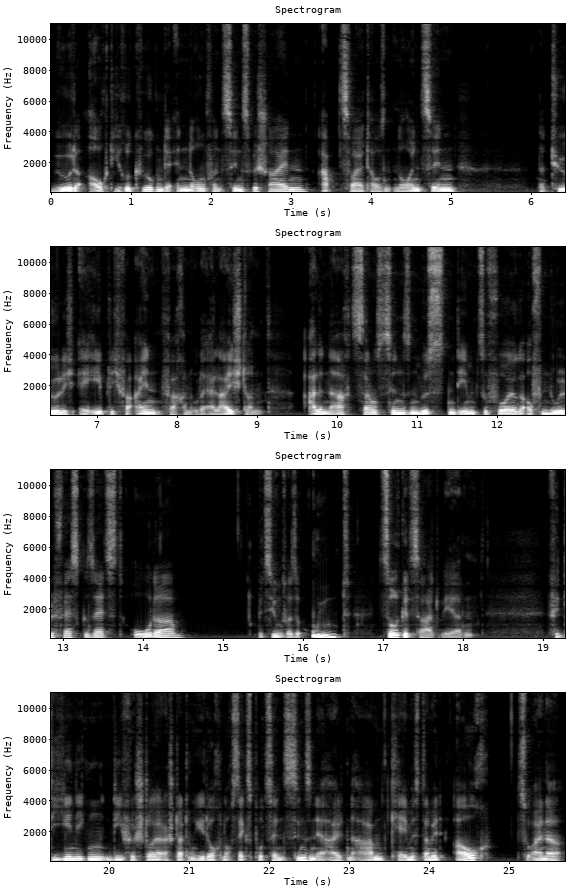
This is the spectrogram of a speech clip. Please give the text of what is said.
würde auch die rückwirkende Änderung von Zinsbescheiden ab 2019 natürlich erheblich vereinfachen oder erleichtern. Alle Nachzahlungszinsen müssten demzufolge auf Null festgesetzt oder beziehungsweise und zurückgezahlt werden. Für diejenigen, die für Steuererstattung jedoch noch 6% Zinsen erhalten haben, käme es damit auch zu einer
